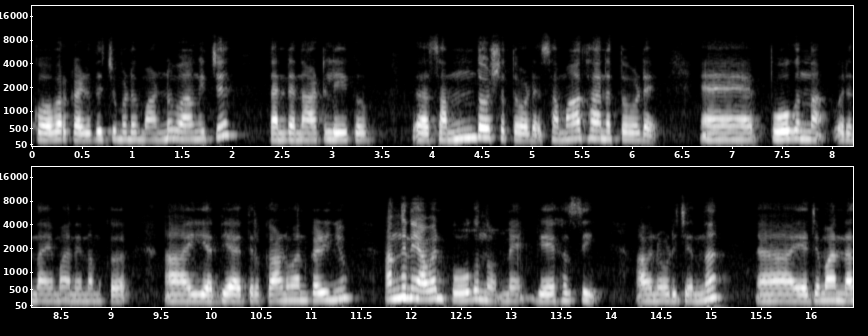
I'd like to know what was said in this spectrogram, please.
കോവർ കഴുതി ചുമട് മണ്ണ് വാങ്ങിച്ച് തന്റെ നാട്ടിലേക്ക് സന്തോഷത്തോടെ സമാധാനത്തോടെ പോകുന്ന ഒരു നയമാനെ നമുക്ക് ഈ അധ്യായത്തിൽ കാണുവാൻ കഴിഞ്ഞു. അങ്ങനെ അവൻ പോകുന്ന ഉടനെ ഗേഹസി അവനോട് ചെന്ന് ആ, യജമാനൻ ആ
